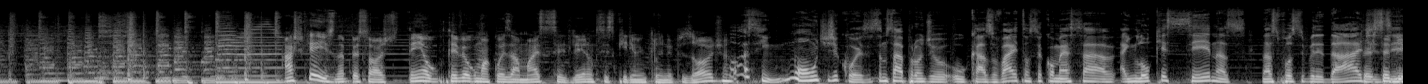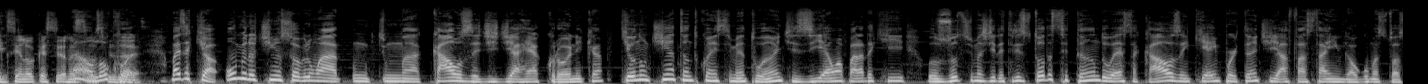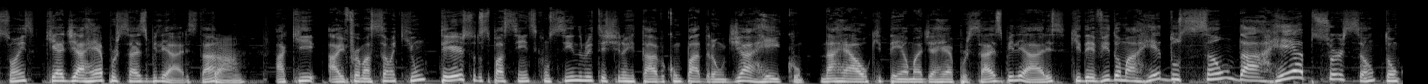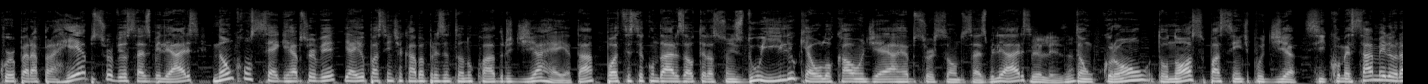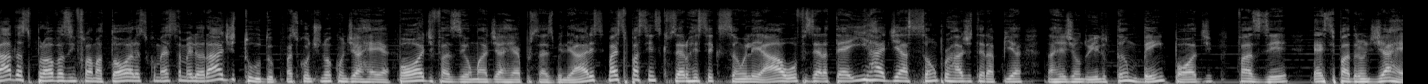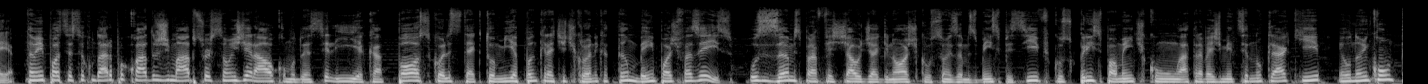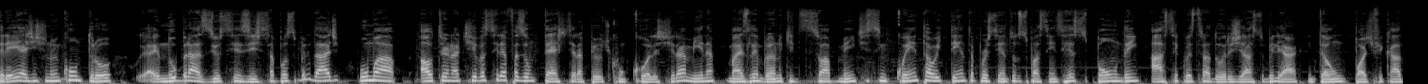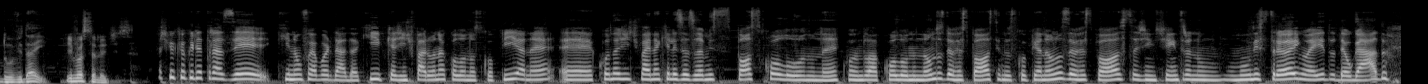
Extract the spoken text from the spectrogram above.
Acho que é isso, né, pessoal? Tem, teve alguma coisa a mais que vocês leram, que vocês queriam incluir no episódio? Assim, um monte de coisa. Você não sabe pra onde o, o caso vai, então você começa a, a enlouquecer nas, nas possibilidades. Percebi e... que você enlouqueceu nessas Não, loucura. Mas aqui, ó, um minutinho sobre uma, um- uma causa de diarreia crônica que eu não tinha tanto conhecimento antes e é uma parada que os últimas diretrizes todas citando essa causa em que é importante afastar em algumas situações, que é a diarreia por sais biliares, tá? Tá. Aqui a informação é que um terço dos pacientes com síndrome do intestino irritável com padrão diarreico, na real, que tem uma diarreia por sais biliares, que devido a uma redução da reabsorção, então o corpo era para reabsorver os sais biliares, não consegue reabsorver e aí o paciente acaba apresentando um quadro de diarreia, tá? Pode ser secundários a alterações do ilho, que é o local onde é a reabsorção dos sais biliares. Beleza. Então, Crohn, então o nosso paciente podia, se começar a melhorar das provas inflamatórias, começa a melhorar de tudo, mas continua com diarreia, pode fazer uma diarreia por sais biliares. Mas pacientes que fizeram ressecção ileal ou fizeram até irradiação por radioterapia na região do ilho também pode fazer esse padrão de diarreia. Também pode ser secundário por quadros de má absorção em geral, como doença celíaca, pós-colestectomia, pancreatite crônica também pode fazer isso. Os exames para fechar o diagnóstico são exames bem específicos, principalmente com através de medicina nuclear que eu não encontrei, a gente não encontrou eh, no Brasil se existe essa possibilidade. Uma alternativa seria fazer um teste terapêutico com colestiramina, mas lembrando que somente 50 a 80% dos pacientes respondem a sequestradores de ácido biliar, então pode ficar a dúvida aí. E você, Letícia? Acho que o que eu queria trazer, que não foi abordado aqui, porque a gente parou na colonoscopia, né? É quando a gente vai naqueles exames pós-colono, né? Quando a colono não nos deu resposta, a endoscopia não nos deu resposta, a gente entra num mundo estranho aí do delgado.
